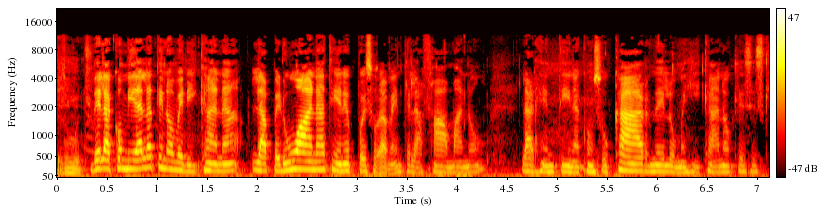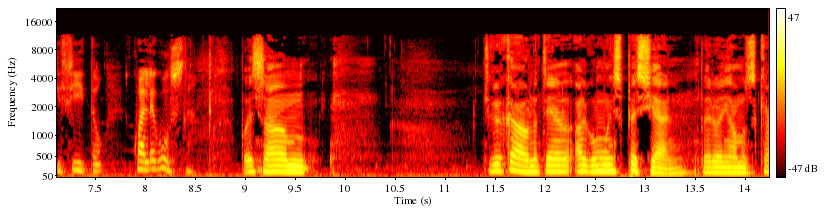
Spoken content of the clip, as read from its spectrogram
Es mucho. De la comida latinoamericana, la peruana tiene pues obviamente la fama, ¿no? La argentina con su carne, lo mexicano que es exquisito. ¿Cuál le gusta? Pues am, yo creo que cada uno tiene algo muy especial, pero digamos que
